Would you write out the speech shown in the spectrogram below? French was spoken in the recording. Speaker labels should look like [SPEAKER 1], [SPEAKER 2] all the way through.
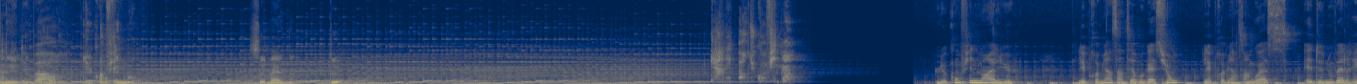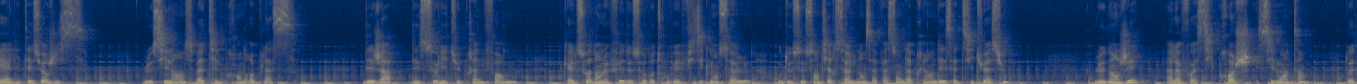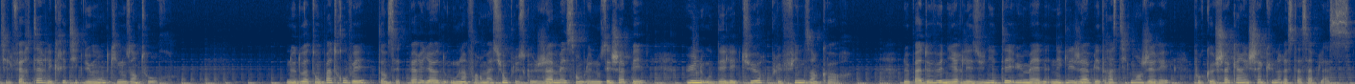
[SPEAKER 1] Carnet de bord du confinement.
[SPEAKER 2] Semaine 2.
[SPEAKER 1] Carnet de bord du confinement.
[SPEAKER 3] Le confinement a lieu. Les premières interrogations, les premières angoisses et de nouvelles réalités surgissent. Le silence va-t-il prendre place? Déjà, des solitudes prennent forme, qu'elles soient dans le fait de se retrouver physiquement seul ou de se sentir seul dans sa façon d'appréhender cette situation. Le danger, à la fois si proche et si lointain, doit-il faire taire les critiques du monde qui nous entoure? Ne doit-on pas trouver, dans cette période où l'information plus que jamais semble nous échapper, une ou des lectures plus fines encore? Ne pas devenir les unités humaines négligeables et drastiquement gérées pour que chacun et chacune reste à sa place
